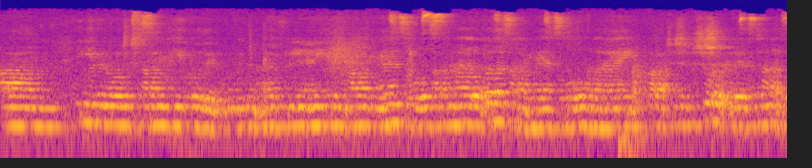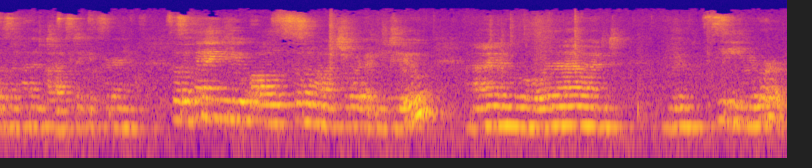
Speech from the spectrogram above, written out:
Um, even though to some people it wouldn't have been anything comprehensible, somehow it was comprehensible when I got to shortlist, and that was a fantastic experience. So thank you all so much for what you do. I'm going to move over now and you see your work.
